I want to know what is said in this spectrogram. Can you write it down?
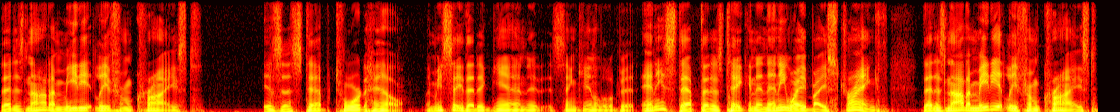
that is not immediately from Christ is a step toward hell. Let me say that again, it, it sink in a little bit. Any step that is taken in any way by strength that is not immediately from Christ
